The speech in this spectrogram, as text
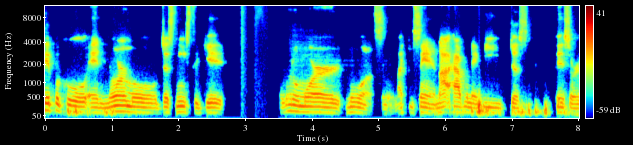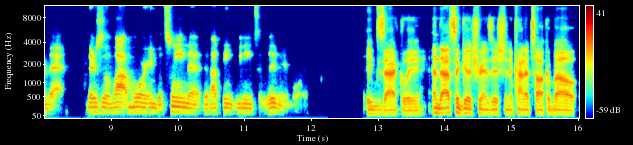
typical and normal just needs to get a little more nuance. And like you're saying, not having to be just this or that. There's a lot more in between that that I think we need to live in more. Exactly. And that's a good transition to kind of talk about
